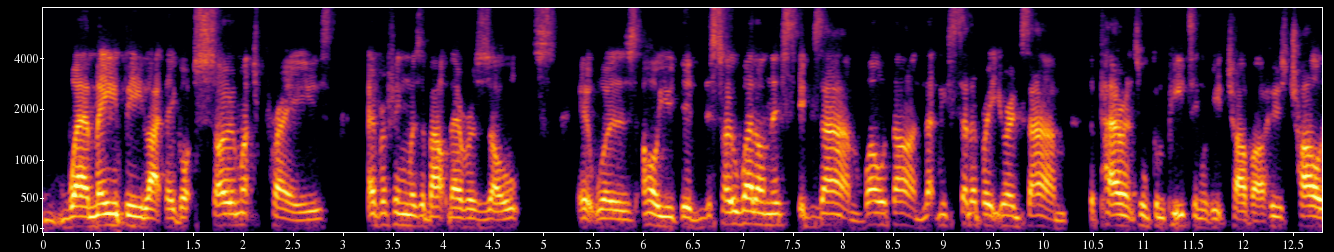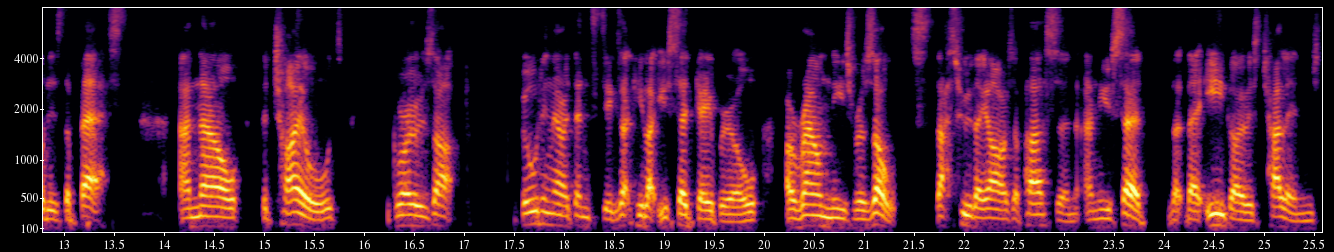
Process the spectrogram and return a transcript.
where maybe like they got so much praise, everything was about their results. It was, oh, you did so well on this exam. Well done. Let me celebrate your exam. The parents all competing with each other, whose child is the best. And now the child grows up building their identity, exactly like you said, Gabriel, around these results. That's who they are as a person. And you said that their ego is challenged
